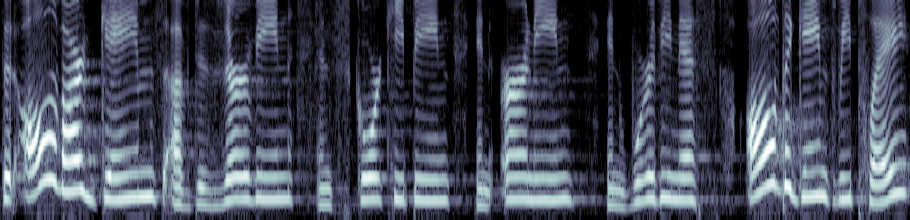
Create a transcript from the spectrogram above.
that all of our games of deserving and scorekeeping and earning and worthiness, all of the games we play,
